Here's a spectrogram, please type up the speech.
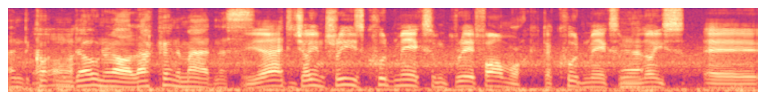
And the cutting them down and all that kind of madness. Yeah, the giant trees could make some great farm work. That could make some Yeah. nice. Uh,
